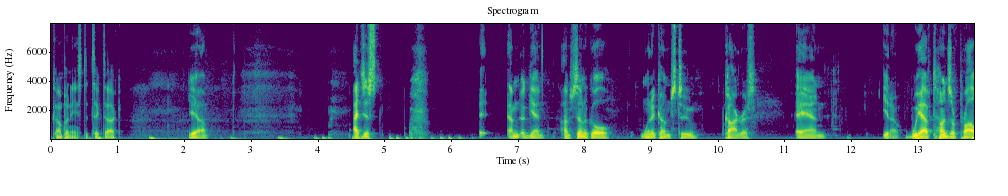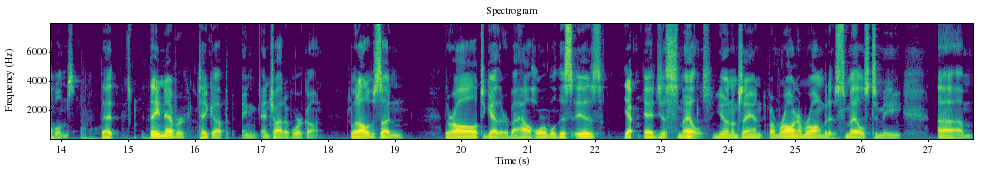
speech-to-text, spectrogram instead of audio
companies to TikTok. Yeah. I just, I'm again, I'm cynical when it comes to Congress, and you know we have tons of problems that they never take up and, and try to work on, but all of a sudden they're all together about how horrible this is. Yep. It just smells. You know what I'm saying? If I'm wrong, I'm wrong, but it smells to me. Um,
